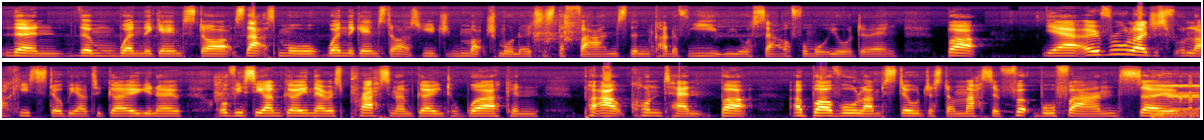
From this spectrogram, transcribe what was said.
than than when the game starts. That's more when the game starts. You much more notice the fans than kind of you yourself and what you're doing. But yeah, overall, I just feel lucky to still be able to go. You know, obviously, I'm going there as press and I'm going to work and put out content, but above all, I'm still just a massive football fan. So Yeah.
